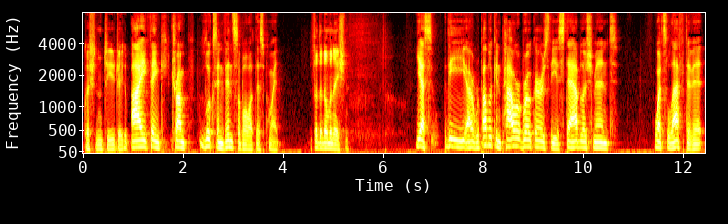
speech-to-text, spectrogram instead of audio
question to you, Jacob, I think Trump looks invincible at this point. for the nomination. Yes, the uh, Republican power brokers, the establishment, what's left of it,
